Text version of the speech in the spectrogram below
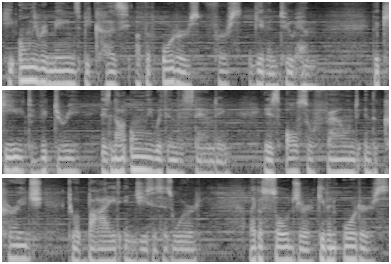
He only remains because of the orders first given to him. The key to victory is not only within the standing, it is also found in the courage to abide in Jesus' word. Like a soldier given orders,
